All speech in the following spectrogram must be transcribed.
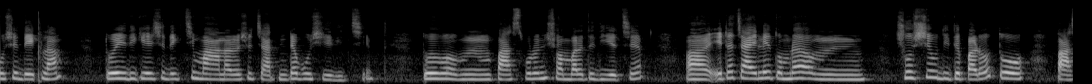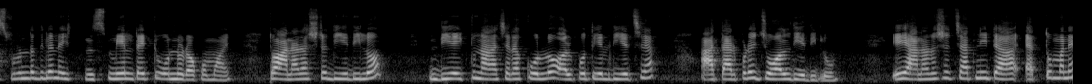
বসে দেখলাম, তো এদিকে এসে দেখছি মা আনারসের চাটনিটা বসিয়ে দিচ্ছে। তো পাঁচফোড়ন সম্বারাতে দিয়েছে। এটা চাইলে তোমরা সর্ষেও দিতে পারো। তো পাঁচফোড়নটা দিলে না স্মেলটা একটু অন্যরকম হয়। তো আনারসটা দিয়ে দিল। দিয়ে একটু নাড়াচাড়া করল। অল্প তেল দিয়েছে। আর তারপরে জল দিয়ে দিল। এই আনারসের চাটনিটা এত মানে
